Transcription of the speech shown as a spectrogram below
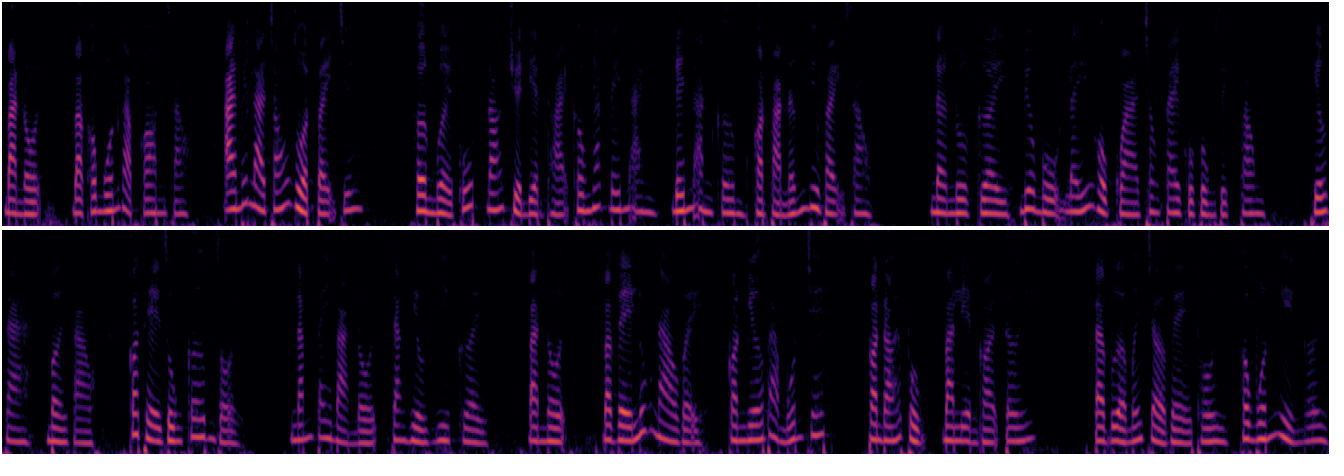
Bà nội, bà không muốn gặp con sao? Ai mới là cháu ruột vậy chứ? Hơn 10 phút nói chuyện điện thoại không nhắc đến anh, đến ăn cơm, còn phản ứng như vậy sao? Nở nụ cười, miêu mụ lấy hộp quà trong tay của Phùng Dịch Phong. Thiếu gia, mời vào, có thể dùng cơm rồi. Nắm tay bà nội, Giang Hiểu Nhi cười. Bà nội, bà về lúc nào vậy? Còn nhớ bà muốn chết. Còn đói bụng, bà liền gọi tới. Ta vừa mới trở về thôi, không muốn nghỉ ngơi,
